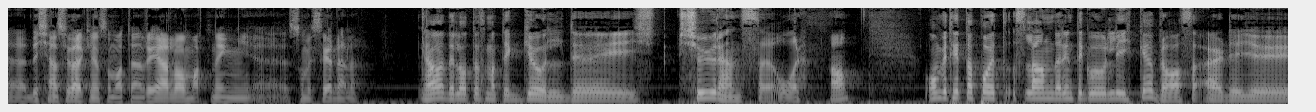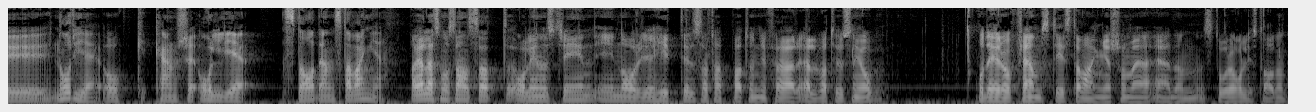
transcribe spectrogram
Uh, det känns ju verkligen som att det är en rejäl avmattning som vi ser där nu. Ja, det låter som att det är guldtjurens år. Ja. Om vi tittar på ett land där det inte går lika bra så är det ju Norge och kanske oljestaden Stavanger. Ja, jag läste någonstans att oljeindustrin i Norge hittills har tappat ungefär 11 000 jobb. Och det är då främst i Stavanger som är, är den stora oljestaden.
